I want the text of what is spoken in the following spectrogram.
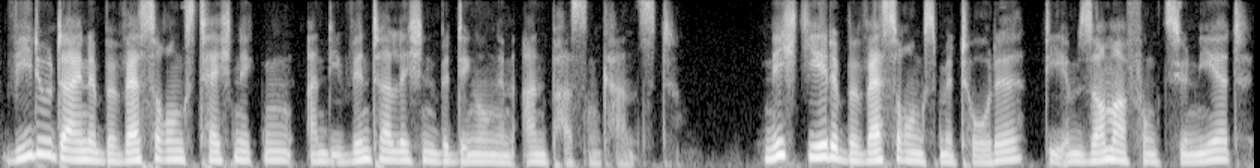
wie du deine Bewässerungstechniken an die winterlichen Bedingungen anpassen kannst. Nicht jede Bewässerungsmethode, die im Sommer funktioniert,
